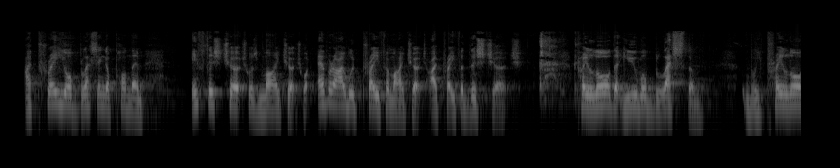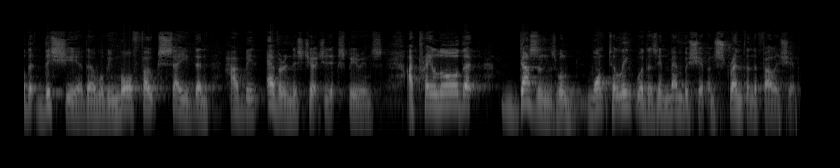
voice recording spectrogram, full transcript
I pray your blessing upon them. If this church was my church, whatever I would pray for my church, I pray for this church. Pray, Lord, that you will bless them. We pray, Lord, that this year there will be more folks saved than have been ever in this church's experience. I pray, Lord, that dozens will want to link with us in membership and strengthen the fellowship.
